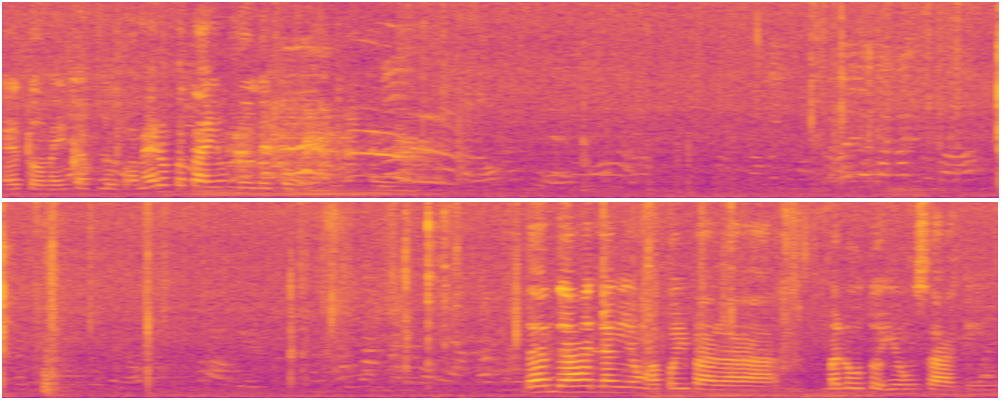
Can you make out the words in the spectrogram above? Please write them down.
eto, may tatlo pa. Meron pa tayong lulutuin. Ayan. Dahan-dahan lang yung apoy para maluto yung saging.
